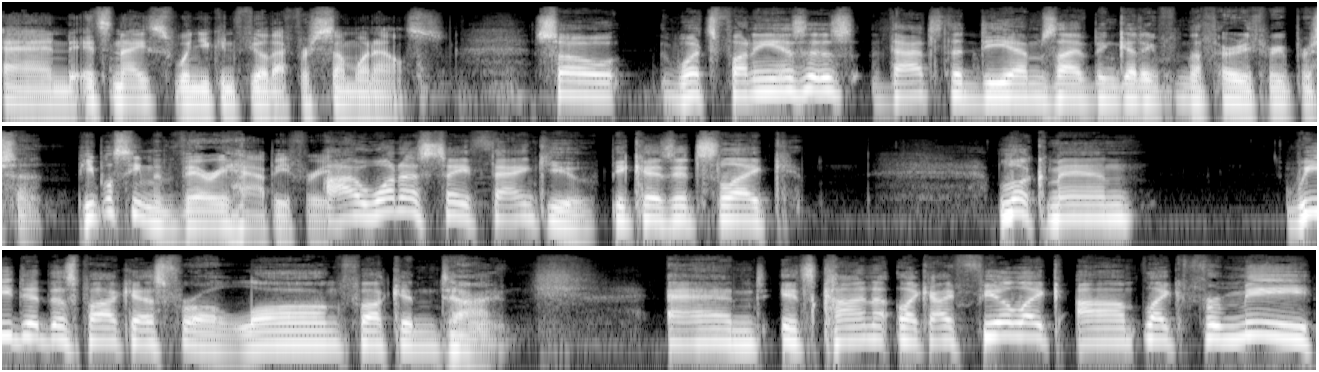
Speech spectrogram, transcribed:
and it's nice when you can feel that for someone else. So what's funny is, is that's the DMs I've been getting from the 33%. People seem very happy for you. I want to say thank you because it's like, look, man, we did this podcast for a long fucking time. And it's kind of like I feel like um like for me,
